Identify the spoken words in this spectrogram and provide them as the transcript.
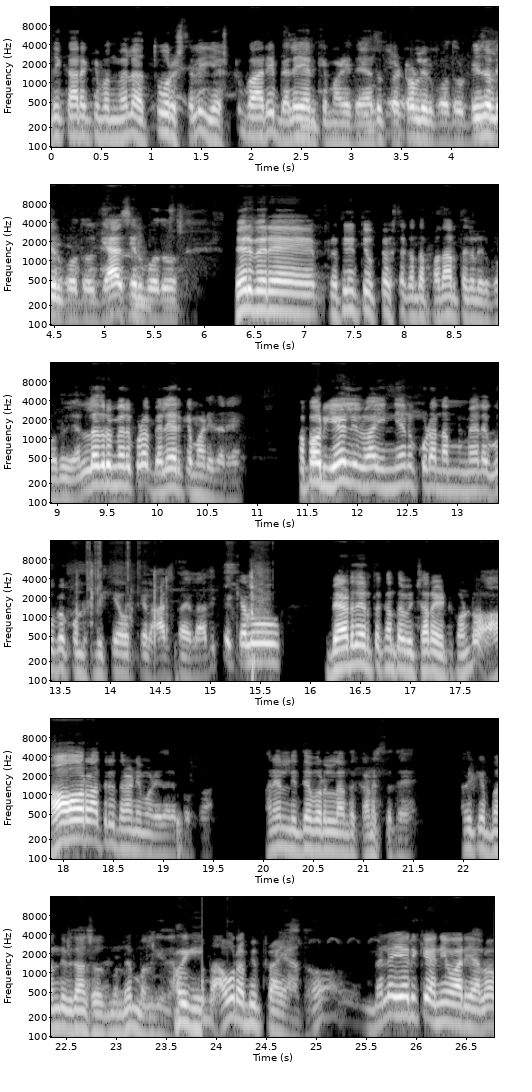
ಅಧಿಕಾರಕ್ಕೆ ಬಂದ ಮೇಲೆ ಹತ್ತು ವರ್ಷದಲ್ಲಿ ಎಷ್ಟು ಬಾರಿ ಬೆಲೆ ಏರಿಕೆ ಮಾಡಿದೆ. ಅದು ಪೆಟ್ರೋಲ್ ಇರ್ಬೋದು, ಡೀಸೆಲ್ ಇರ್ಬೋದು, ಗ್ಯಾಸ್ ಇರ್ಬೋದು, ಬೇರೆ ಬೇರೆ ಪ್ರತಿನಿತ್ಯ ಉಪಯೋಗಿಸ್ತಕ್ಕಂಥ ಪದಾರ್ಥಗಳಿರ್ಬೋದು, ಎಲ್ಲದ್ರ ಮೇಲೆ ಕೂಡ ಬೆಲೆ ಏರಿಕೆ ಮಾಡಿದ್ದಾರೆ. ಪಾಪ ಅವ್ರು ಹೇಳಿಲ್ವಾ, ಇನ್ನೇನು ಕೂಡ ನಮ್ಮ ಮೇಲೆ ಗೂಬೆ ಕೊಂಡಿಸ್ಲಿಕ್ಕೆ ಅವ್ರ ಕೈಲಿ ಆಗ್ತಾ ಇಲ್ಲ. ಅದಕ್ಕೆ ಕೆಲವು ಬೇಡದೇ ಇರ್ತಕ್ಕಂಥ ವಿಚಾರ ಇಟ್ಕೊಂಡು ಅಹೋರಾತ್ರಿ ಧರಣಿ ಮಾಡಿದ್ದಾರೆ ಪಾಪ. ಮನೇಲಿ ನಿದ್ದೆ ಬರಲ್ಲ ಅಂತ ಕಾಣಿಸ್ತದೆ. ಅದಕ್ಕೆ ಬಂದು ವಿಧಾನಸೌಧ ಮುಂದೆ ಮಲಗಿದೆ ಅವ್ರ ಅಭಿಪ್ರಾಯ ಅದು. ಬೆಲೆ ಏರಿಕೆ ಅನಿವಾರ್ಯ ಅಲ್ವಾ?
